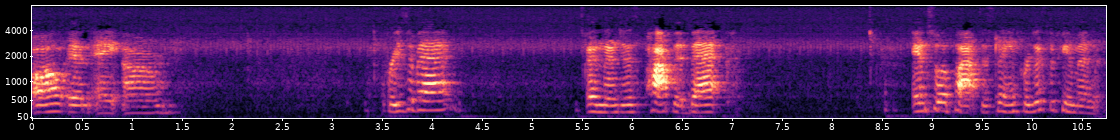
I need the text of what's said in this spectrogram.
all in a um, freezer bag and then just pop it back into a pot to steam for just a few minutes.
